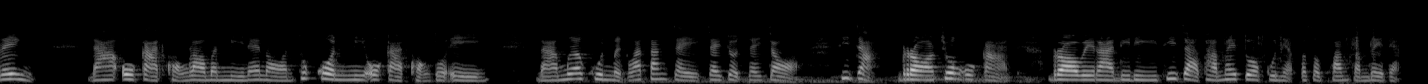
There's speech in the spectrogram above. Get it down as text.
เร่งนะโอกาสของเรามันมีแน่นอน ทุกคนมีโอกาสของตัวเองนะเมื่อคุณเหมือนว่าตั้งใจใจจดใจจ่อที่จะรอช่วงโอกาส รอเวลาดีๆ ที่จะทำให้ตัวคุณเนี่ยประสบความสำเร็จเนี่ย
